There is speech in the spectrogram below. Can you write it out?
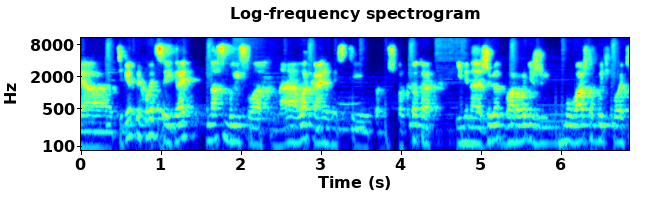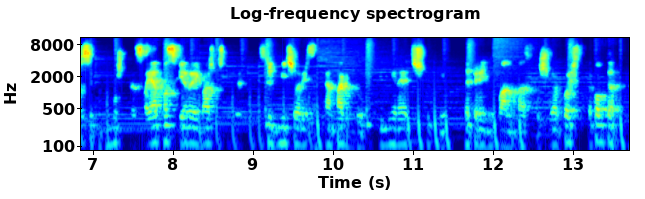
А, тебе приходится играть на смыслах, на локальности, потому что кто-то именно живет в Воронеже, ему важно быть в офисе, потому что это своя атмосфера, и важно, чтобы с людьми человеческий контакт был. И не на эти штуки на передний план вытаскиваешь. Он хочет в каком-то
